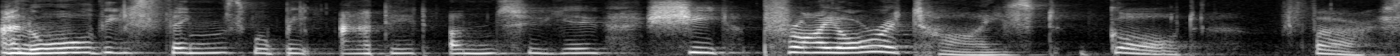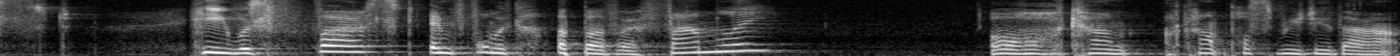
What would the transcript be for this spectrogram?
and all these things will be added unto you. She prioritized God first. He was first and foremost above her family. Oh, I can't, I can't possibly do that.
